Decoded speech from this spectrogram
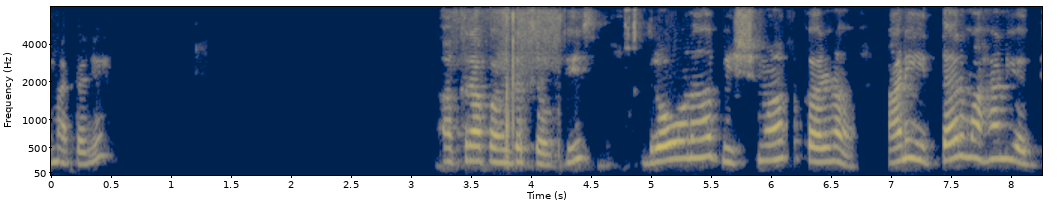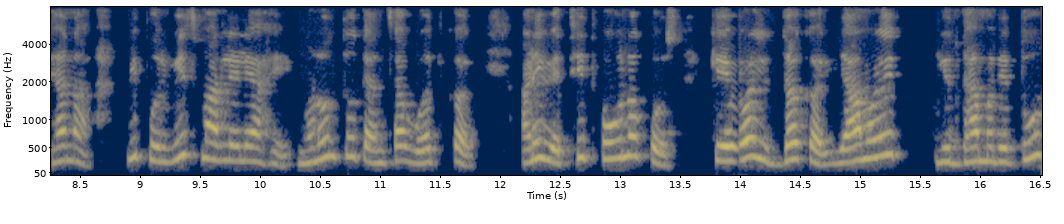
माताजी. अकरा पॉईंट चौतीस. द्रोण भीष्म कर्ण आणि इतर महान योद्ध्यांना मी पूर्वीच मारलेले आहे. म्हणून तू त्यांचा वध कर आणि व्यथित होऊ नकोस. केवळ युद्ध कर. यामुळे युद्धामध्ये तू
